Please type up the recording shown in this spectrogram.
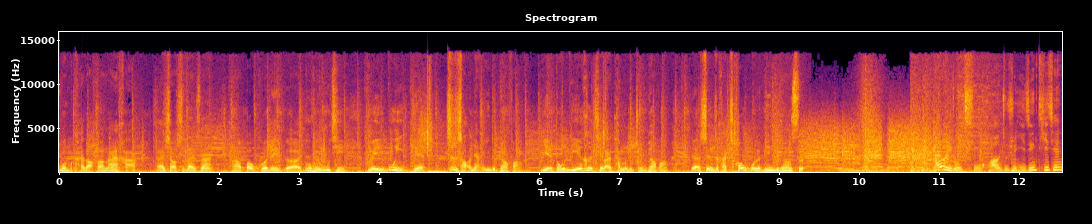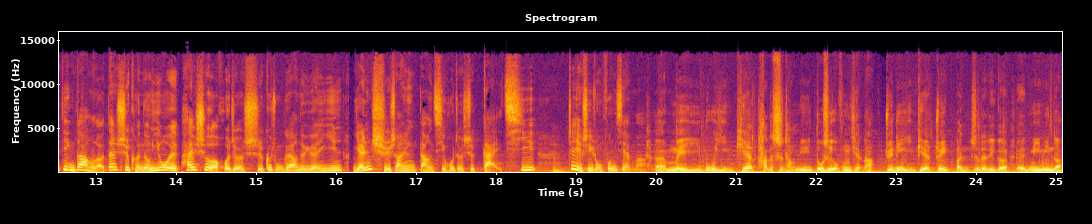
我们看到《老男孩》呃，《小时代三》啊。包括这个《后会无期》，每一部影片至少两亿的票房，也都联合起来，他们的总票房，呃，甚至还超过了《变形金刚四》。样一种情况，就是已经提前定档了，但是可能因为拍摄或者是各种各样的原因延迟上映档期，或者是改期，这也是一种风险吧？呃，每一部影片它的市场命运都是有风险的。决定影片最本质的这个呃命运的，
